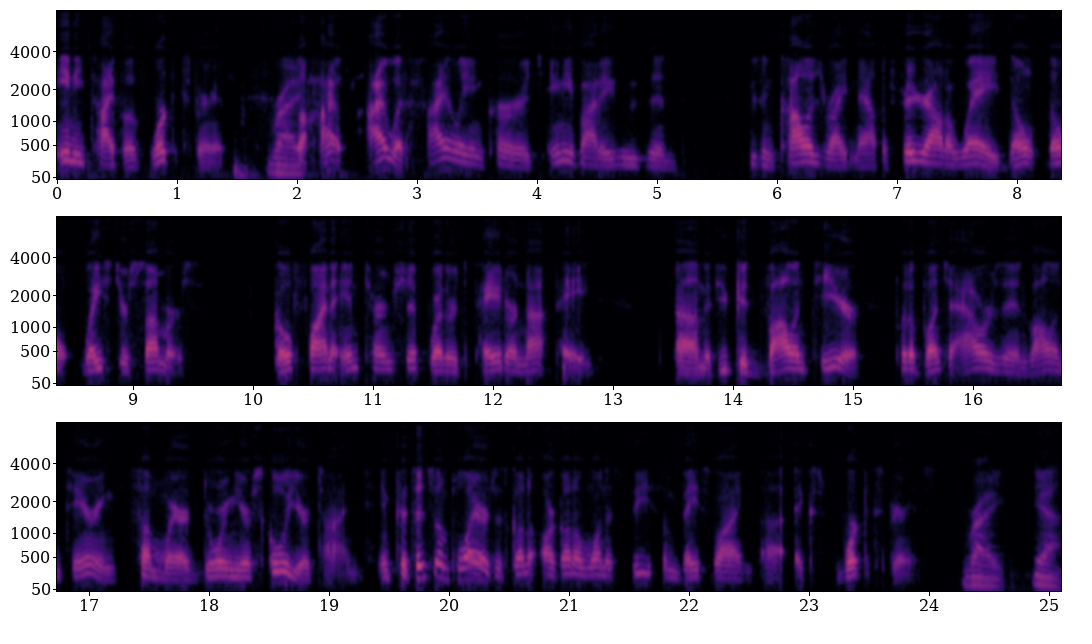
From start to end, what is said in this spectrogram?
any type of work experience. Right. So I, I would highly encourage anybody who's in who's in college right now to figure out a way. Don't don't waste your summers. Go find an internship, whether it's paid or not paid. Um, if you could volunteer, put a bunch of hours in volunteering somewhere during your school year time. And potential employers is to are to want to see some baseline uh, ex- work experience. Right. Yeah,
